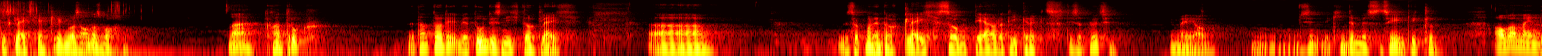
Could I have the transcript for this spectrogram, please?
das Gleiche, irgendwas anderes machen. Nein, kein Druck. Wir, dann da, wir tun das nicht da gleich, äh, wie sagt man denn da, gleich sagen, der oder die kriegt. Dieser Blödsinn, in meinen Augen. Die, Kinder müssen sich entwickeln. Aber mein,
